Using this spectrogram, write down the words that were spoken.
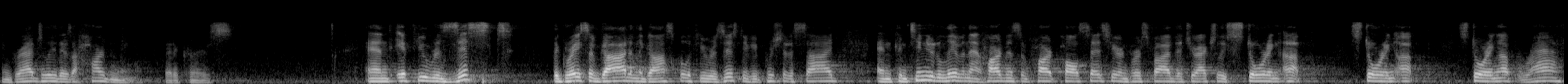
And gradually there's a hardening that occurs. And if you resist the grace of God in the gospel, if you resist, if you push it aside, and continue to live in that hardness of heart, Paul says here in verse 5 that you're actually storing up, storing up, storing up wrath,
